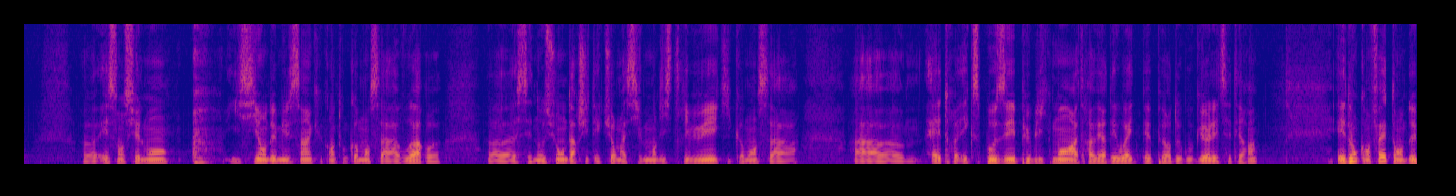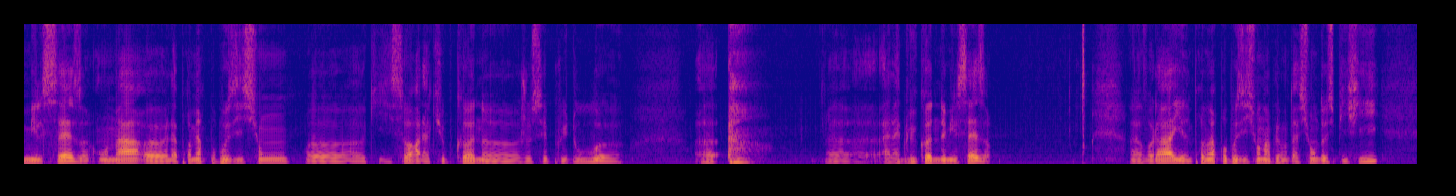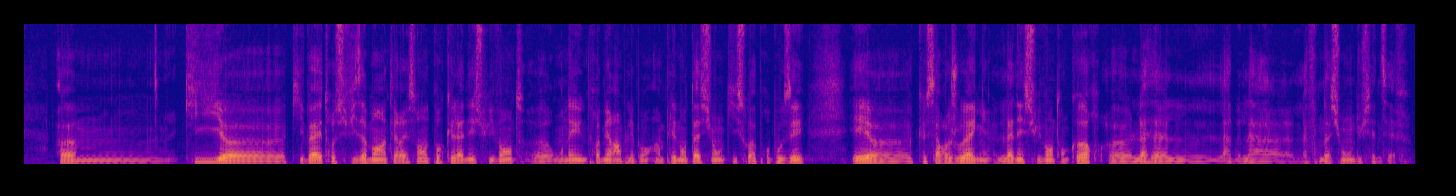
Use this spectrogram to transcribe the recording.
Euh, essentiellement, ici en 2005, quand on commence à avoir euh, ces notions d'architecture massivement distribuée qui commencent à, euh, être exposé publiquement à travers des white papers de Google, etc. Et donc en fait en 2016, on a euh, la première proposition euh, qui sort à la KubeCon, je ne sais plus d'où, à la GluCon 2016. voilà, il y a une première proposition d'implémentation de SPIFI euh, qui, euh, qui va être suffisamment intéressante pour que l'année suivante, euh, on ait une première implémentation qui soit proposée et que ça rejoigne l'année suivante encore la, la, fondation du CNCF.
